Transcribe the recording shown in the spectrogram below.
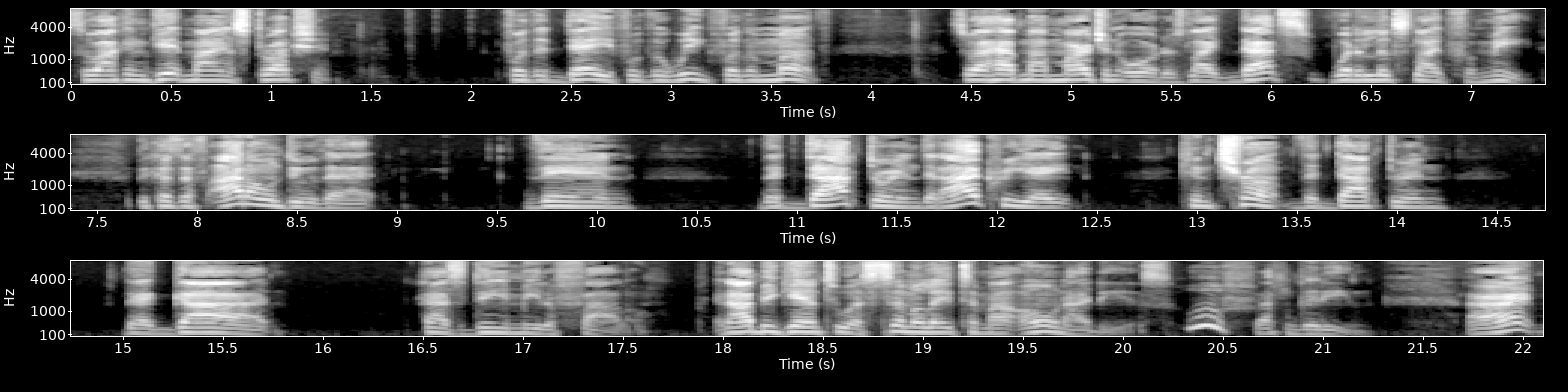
so I can get my instruction for the day, for the week, for the month. So I have my marching orders. Like that's what it looks like for me. Because if I don't do that, then the doctrine that I create can trump the doctrine that God has deemed me to follow. And I began to assimilate to my own ideas. Woo, that's some good eating. All right.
